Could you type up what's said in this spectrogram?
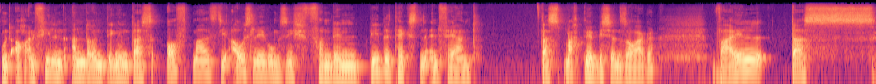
und auch an vielen anderen Dingen, dass oftmals die Auslegung sich von den Bibeltexten entfernt. Das macht mir ein bisschen Sorge, weil das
